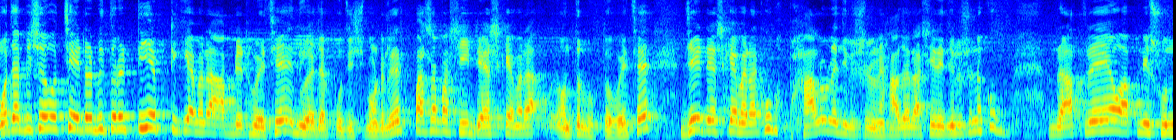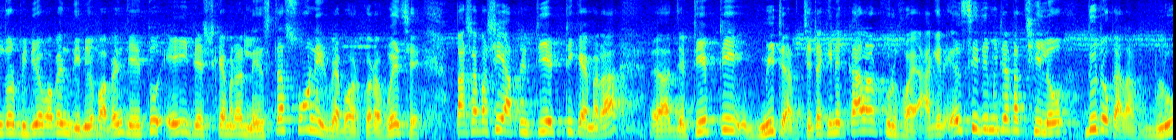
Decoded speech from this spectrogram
মজার বিষয় হচ্ছে এটার ভিতরে টিএফটি ক্যামেরা আপডেট হয়েছে দু হাজার পঁচিশ মডেলের পাশাপাশি ড্যাশ ক্যামেরা অন্তর্ভুক্ত হয়েছে। যে ড্যাশ ক্যামেরা খুব ভালো রেজলিউশনে হাজার আশি রেজলিউশনে খুব রাত্রেও আপনি সুন্দর ভিডিও পাবেন, দিনেও পাবেন। যেহেতু এই ড্যাশ ক্যামেরার লেন্সটা সোনির ব্যবহার করা হয়েছে। পাশাপাশি আপনি টিএফটি ক্যামেরা যে টিএফটি মিটার যেটা কিনা কালারফুল হয়, আগের এলসিডি মিটারটা ছিল দুটো কালার ব্লু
